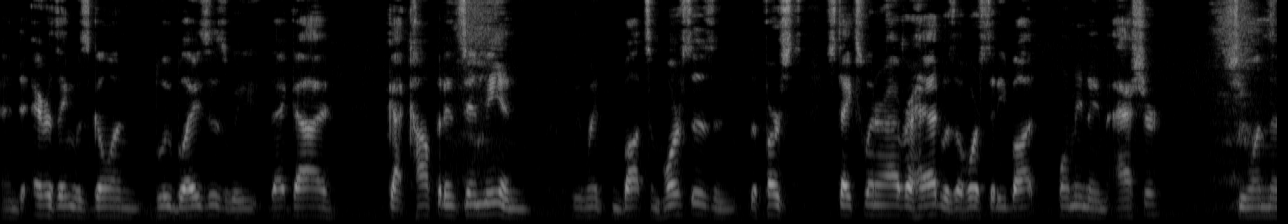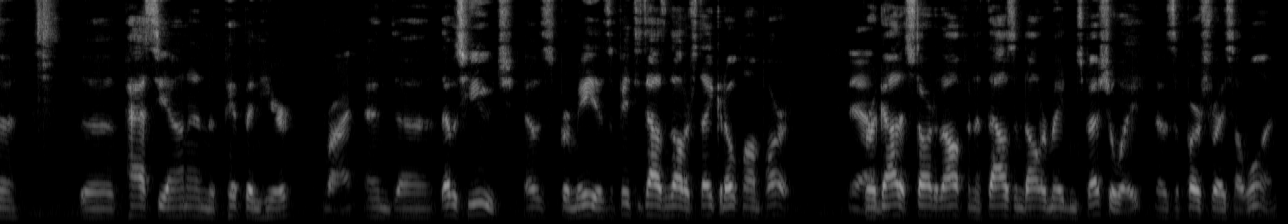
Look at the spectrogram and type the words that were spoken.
and everything was going blue blazes. We that guy got confidence in me, and we went and bought some horses. And the first stakes winner I ever had was a horse that he bought for me named Asher. She won the the Passiana and the Pippin here, Right. and uh, that was huge. That was for me. It was a fifty thousand dollars stake at Oaklawn Park Yeah. for a guy that started off in a thousand dollar maiden special weight. That was the first race I won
